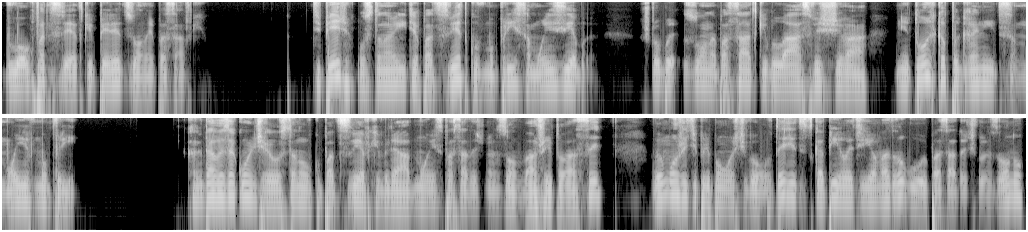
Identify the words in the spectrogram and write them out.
блок подсветки перед зоной посадки. Теперь установите подсветку внутри самой зебры, чтобы зона посадки была освещена не только по границам, но и внутри. Когда вы закончили установку подсветки для одной из посадочных зон вашей полосы, вы можете при помощи Edit скопировать ее на другую посадочную зону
